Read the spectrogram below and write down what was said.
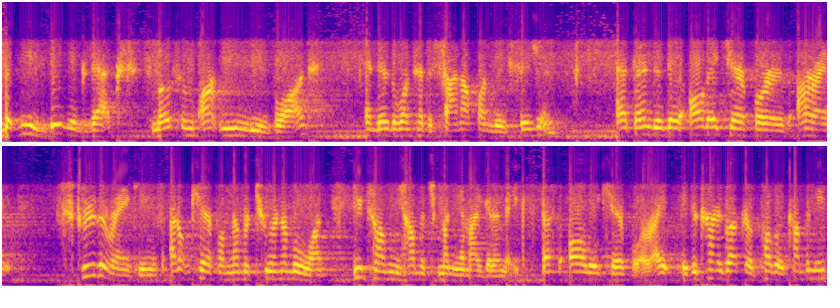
But these big execs, most of them aren't reading these blogs, and they're the ones that have to sign off on the decision. At the end of the day, all they care for is, all right, screw the rankings. I don't care if I'm number two or number one. You tell me how much money am I going to make. That's all they care for, right? If you're trying to go after a public company,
